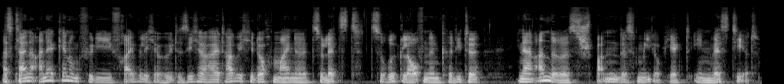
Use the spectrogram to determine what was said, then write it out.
Als kleine Anerkennung für die freiwillig erhöhte Sicherheit habe ich jedoch meine zuletzt zurücklaufenden Kredite in ein anderes spannendes Mietobjekt investiert.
